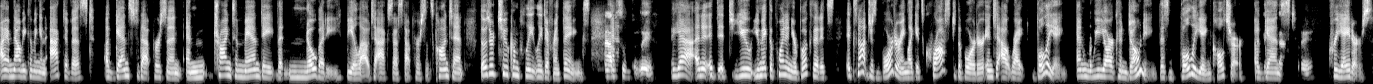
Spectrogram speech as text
I am now becoming an activist against that person and trying to mandate that nobody be allowed to access that person's content those are two completely different things. Absolutely. And, yeah and it, it, it you you make the point in your book that it's it's not just bordering like it's crossed the border into outright bullying and we are condoning this bullying culture against exactly. creators.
